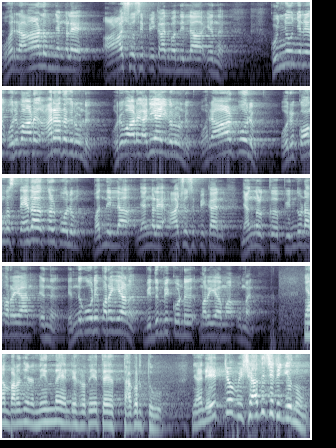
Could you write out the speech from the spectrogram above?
ഒരാളും ഞങ്ങളെ ആശ്വസിപ്പിക്കാൻ വന്നില്ല എന്ന്. കുഞ്ഞുഞ്ഞിന് ഒരുപാട് ആരാധകരുണ്ട് ഒരുപാട് അനുയായികളുണ്ട്. ഒരാൾ പോലും ഒരു കോൺഗ്രസ് നേതാക്കൾ പോലും വന്നില്ല ഞങ്ങളെ ആശ്വസിപ്പിക്കാൻ ഞങ്ങൾക്ക് പിന്തുണ പറയാൻ എന്ന് എന്നുകൂടി പറയുകയാണ് വിതുമ്പിക്കൊണ്ട് മറിയാമ ഉമ്മൻ. ഞാൻ പറഞ്ഞു നിന്ന് എന്റെ ഹൃദയത്തെ തകർത്തു. ഞാൻ ഏറ്റവും വിഷാദിച്ചിരിക്കുന്നു.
